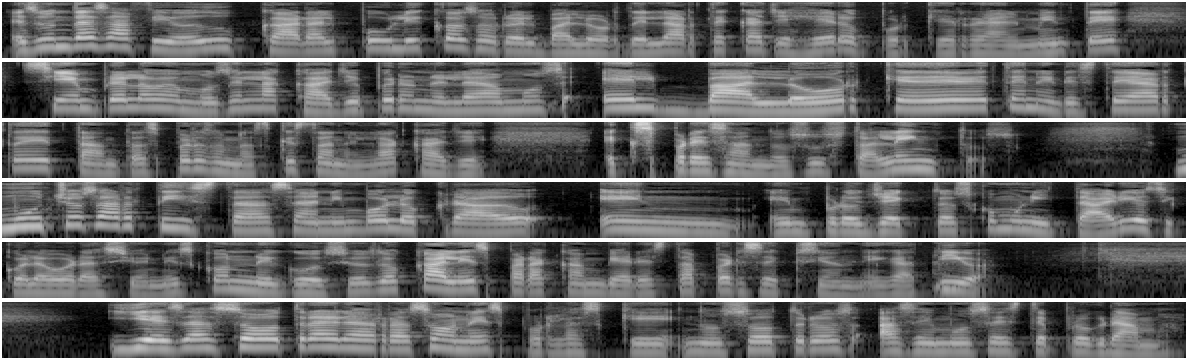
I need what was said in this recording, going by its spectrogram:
Es un desafío educar al público sobre el valor del arte callejero, porque realmente siempre lo vemos en la calle, pero no le damos el valor que debe tener este arte de tantas personas que están en la calle expresando sus talentos. Muchos artistas se han involucrado en, en, proyectos comunitarios y colaboraciones con negocios locales para cambiar esta percepción negativa. Y esa es otra de las razones por las que nosotros hacemos este programa,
